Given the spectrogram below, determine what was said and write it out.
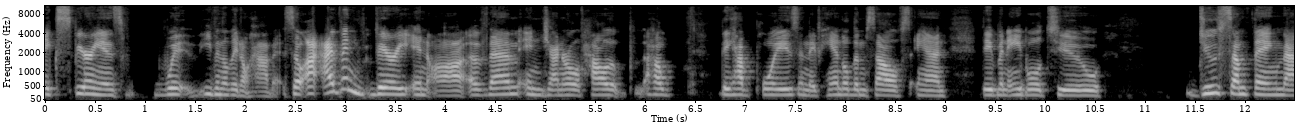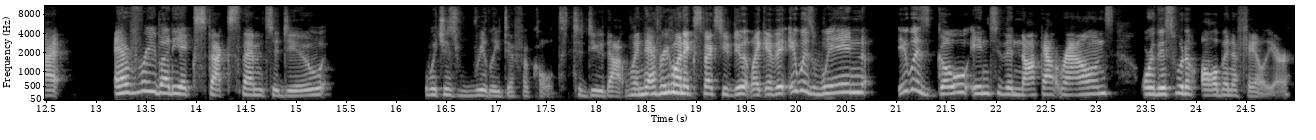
experience with even though they don't have it. So I, I've been very in awe of them in general of how how they have poise and they've handled themselves and they've been able to do something that everybody expects them to do which is really difficult to do that when everyone expects you to do it like if it, it was win it was go into the knockout rounds or this would have all been a failure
